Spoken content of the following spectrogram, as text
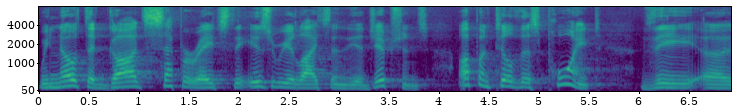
We note that God separates the Israelites and the Egyptians. Up until this point, the uh,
